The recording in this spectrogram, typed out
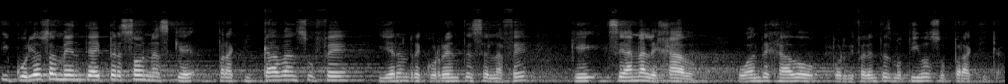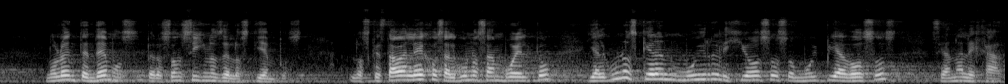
Y curiosamente hay personas que practicaban su fe y eran recurrentes en la fe que se han alejado o han dejado por diferentes motivos su práctica. No lo entendemos, pero son signos de los tiempos. Los que estaban lejos, algunos han vuelto y algunos que eran muy religiosos o muy piadosos se han alejado,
